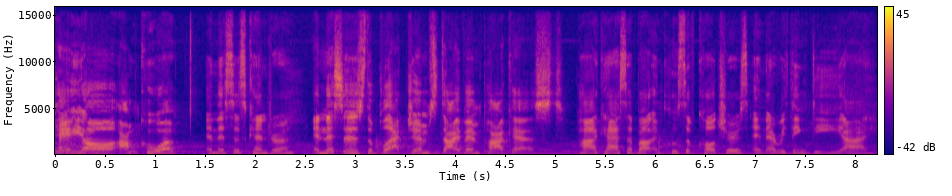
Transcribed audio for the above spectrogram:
Hey y'all, I'm Kua, And this is Kendra, and this is the Black Gems Dive In podcast. podcast about inclusive cultures and everything DEI.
